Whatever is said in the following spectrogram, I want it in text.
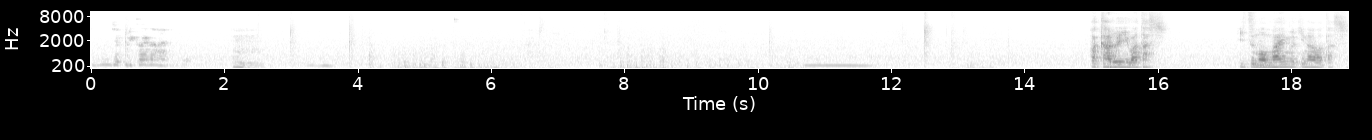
自分じゃ振り返らないので、うん明るい私。いつも前向きな私。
